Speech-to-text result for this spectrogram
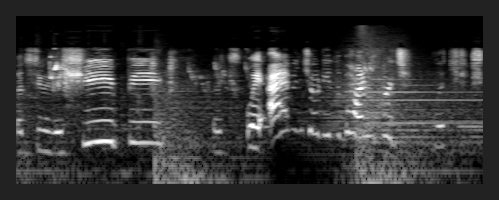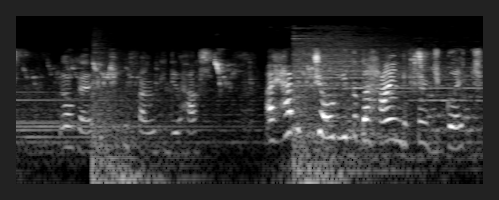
Let's do the Sheepy. Let's wait. I haven't showed you the behind the fridge glitch. Okay, we. We can do house. I haven't showed you the behind the fridge glitch.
